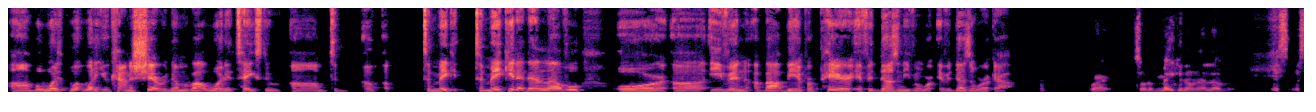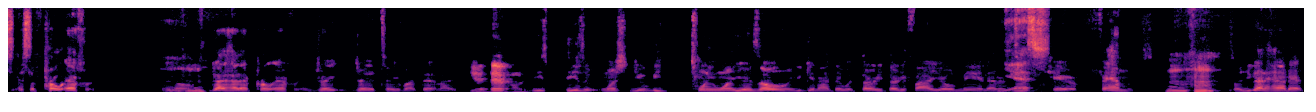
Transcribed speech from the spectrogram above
Um, but what, what, what do you kind of share with them about what it takes to um, to uh, uh, to make it to make it at that level, or uh, even about being prepared if it doesn't even work if it doesn't work out? Right. So to make it on that level, it's it's, it's a pro effort. You know, mm-hmm. you gotta have that pro effort, and Dre, Dre will tell you about that. Like, yeah, definitely. These, these are once you be 21 years old and you get out there with 30, 35 year old men that are yes. taking care of families. Mm-hmm. So you gotta have that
